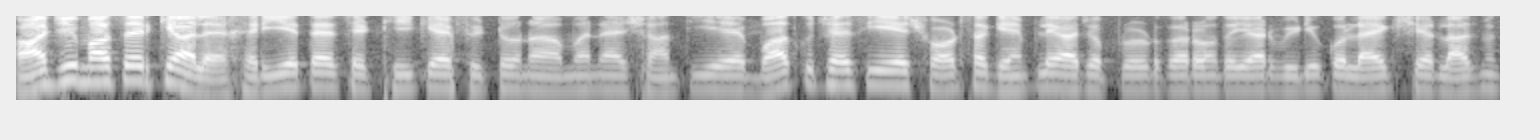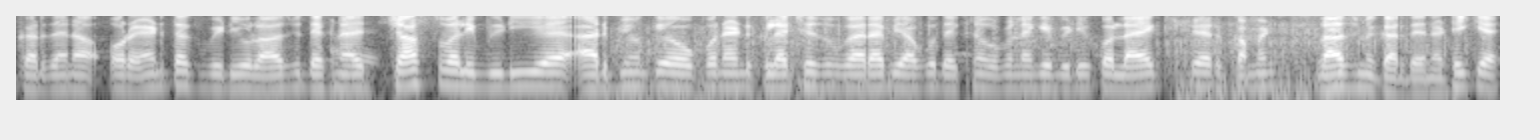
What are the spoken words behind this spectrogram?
हाँ जी मासर क्या हाल है? खैरियत है से ठीक है, फिट होना अमन है, शांति है। बात कुछ ऐसी है शॉर्ट सा गेम प्ले आज अपलोड कर रहा हूँ तो यार वीडियो को लाइक शेयर लाजमी कर देना और एंड तक वीडियो लाजमी देखना है। चस वाली वीडियो है, अरबियों के ओपन एंड क्लचेस वगैरह भी आपको देखने को मिलेंगे। वीडियो को लाइक शेयर कमेंट लाजमी कर देना, ठीक है?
